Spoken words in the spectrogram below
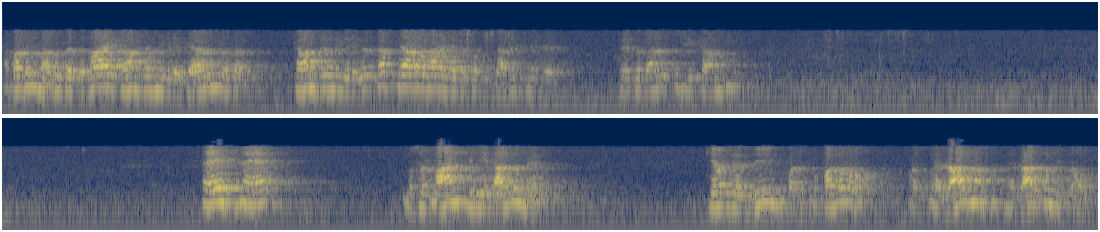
اب اپنی محبت اتباع ہے، کام کرنے کے لیے تیار نہیں ہوتا۔ کام کرنے کے لیے سب تیار ہو رہا ہے، جب اس کو عدالت کے لیے تو ایک کے لیے کام کی اس میں مسلمان کے لیے لازم ہے کہ اپنے دین پر اس کو پکڑو اور اس میں اعزاز نہ سمجھتا ہو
